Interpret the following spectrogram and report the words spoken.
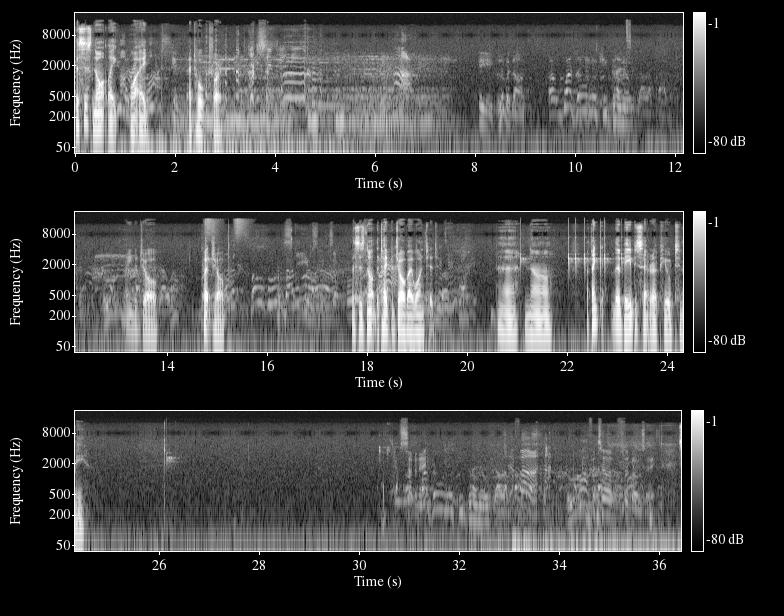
This is not like what I had hoped for. Find a job. Quit job. This is not the type of job I wanted. Uh, no. I think the babysitter appealed to me.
